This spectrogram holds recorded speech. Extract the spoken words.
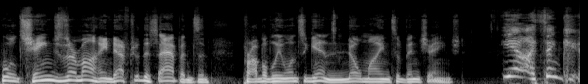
who will change their mind after this happens. And probably once again, no minds have been changed. Yeah, I think,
